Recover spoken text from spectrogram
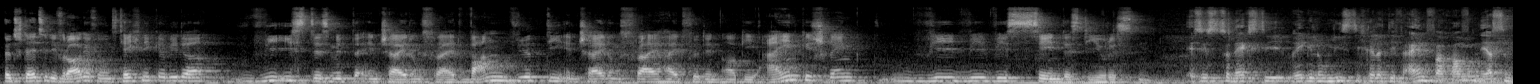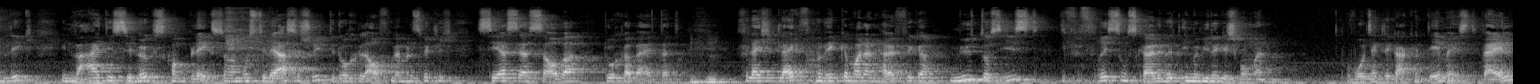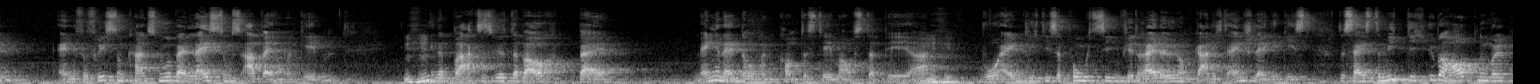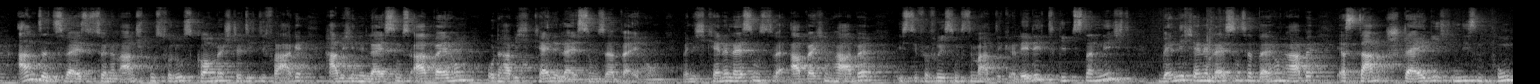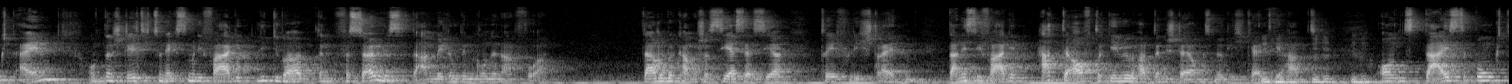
Jetzt stellt sich die Frage für uns Techniker wieder, wie ist es mit der Entscheidungsfreiheit? Wann wird die Entscheidungsfreiheit für den AG eingeschränkt? Wie, wie, wie sehen das die Juristen? Es ist zunächst, die Regelung liest sich relativ einfach auf den ersten Blick. In Wahrheit ist sie höchst komplex und man muss diverse Schritte durchlaufen, wenn man es wirklich sehr, sehr sauber durcharbeitet. Mhm. Vielleicht gleich vorweg einmal ein häufiger Mythos ist, die Verfristungskeule wird immer wieder geschwungen, obwohl es eigentlich gar kein Thema ist, weil eine Verfristung kann es nur bei Leistungsabweichungen geben. Mhm. In der Praxis wird aber auch bei Mengenänderungen kommt das Thema aus der PA, mhm. wo eigentlich dieser Punkt 743 der ÖNOM gar nicht einschlägig ist. Das heißt, damit ich überhaupt nur mal ansatzweise zu einem Anspruchsverlust komme, stellt sich die Frage, habe ich eine Leistungsabweichung oder habe ich keine Leistungsabweichung? Wenn ich keine Leistungsabweichung habe, ist die Verfristungsthematik erledigt, gibt es dann nicht. Wenn ich eine Leistungsabweichung habe, erst dann steige ich in diesen Punkt ein und dann stellt sich zunächst mal die Frage, liegt überhaupt ein Versäumnis der Anmeldung dem Grunde nach vor? Darüber kann man schon sehr, sehr, sehr trefflich streiten. Dann ist die Frage, hat der Auftraggeber überhaupt eine Steuerungsmöglichkeit mhm. gehabt? Mhm. Mhm. Und da ist der Punkt,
